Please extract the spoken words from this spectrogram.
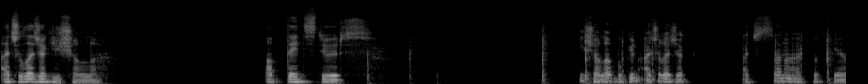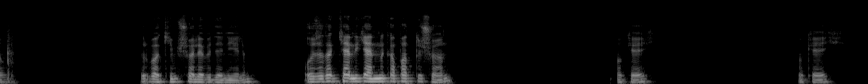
Açılacak inşallah. Update istiyoruz. İnşallah bugün açılacak. Açsana artık ya. Dur bakayım şöyle bir deneyelim. O zaten kendi kendini kapattı şu an. Okey. Okey.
